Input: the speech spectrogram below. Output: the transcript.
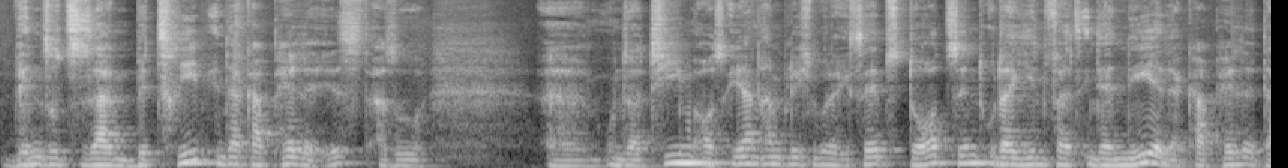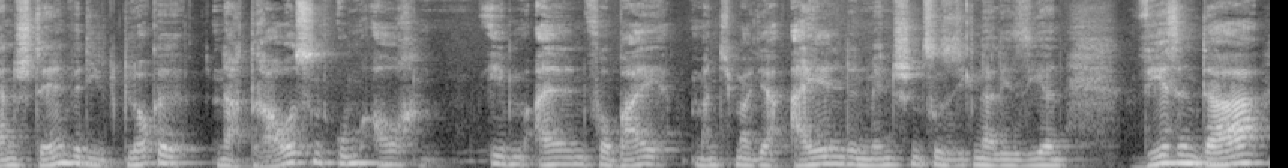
wenn sozusagen Betrieb in der Kapelle ist, also äh, unser Team aus Ehrenamtlichen oder ich selbst dort sind oder jedenfalls in der Nähe der Kapelle, dann stellen wir die Glocke nach draußen, um auch eben allen vorbei, manchmal ja eilenden Menschen zu signalisieren, wir sind da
